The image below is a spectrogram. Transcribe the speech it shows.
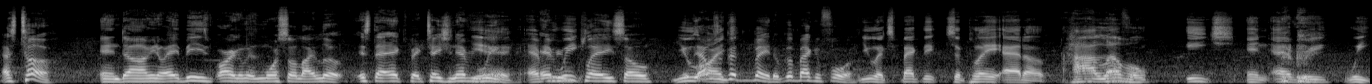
That's tough. And um, you know, AB's argument is more so like, look, it's that expectation every Yeah, week, every week. play. So You that was a good debate, a good back and forth. You expected to play at a high, level, each and every week.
